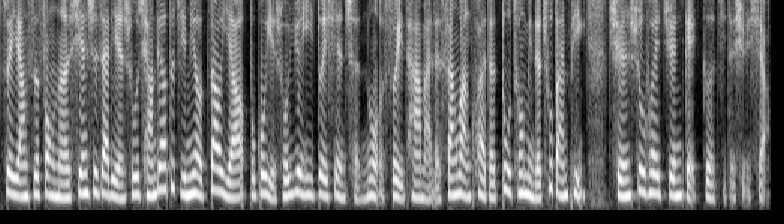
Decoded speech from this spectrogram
所以杨思凤呢，先是在脸书强调自己没有造谣，不过也说愿意兑现承诺，所以他买了三万块的杜聪明的出版品，全数会捐给各级的学校。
